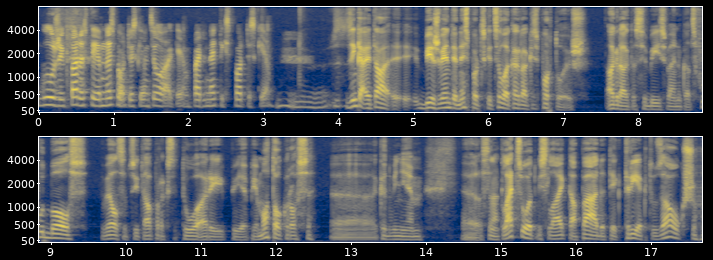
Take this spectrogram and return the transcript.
gluži parastiem nesportiskiem cilvēkiem, vai netik sportiskiem? Ziniet, kā ir tā, bieži vien tie nesportiskie cilvēki agrāk ir sportojuši. Agrāk tas ir bijis vai nu kāds futbols, Vēl sapcīt apraksta to arī pie, pie motocrossa, eh, kad viņiem eh, sanāk lecot, visu laiku tā pēda tiek triekta uz augšu,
